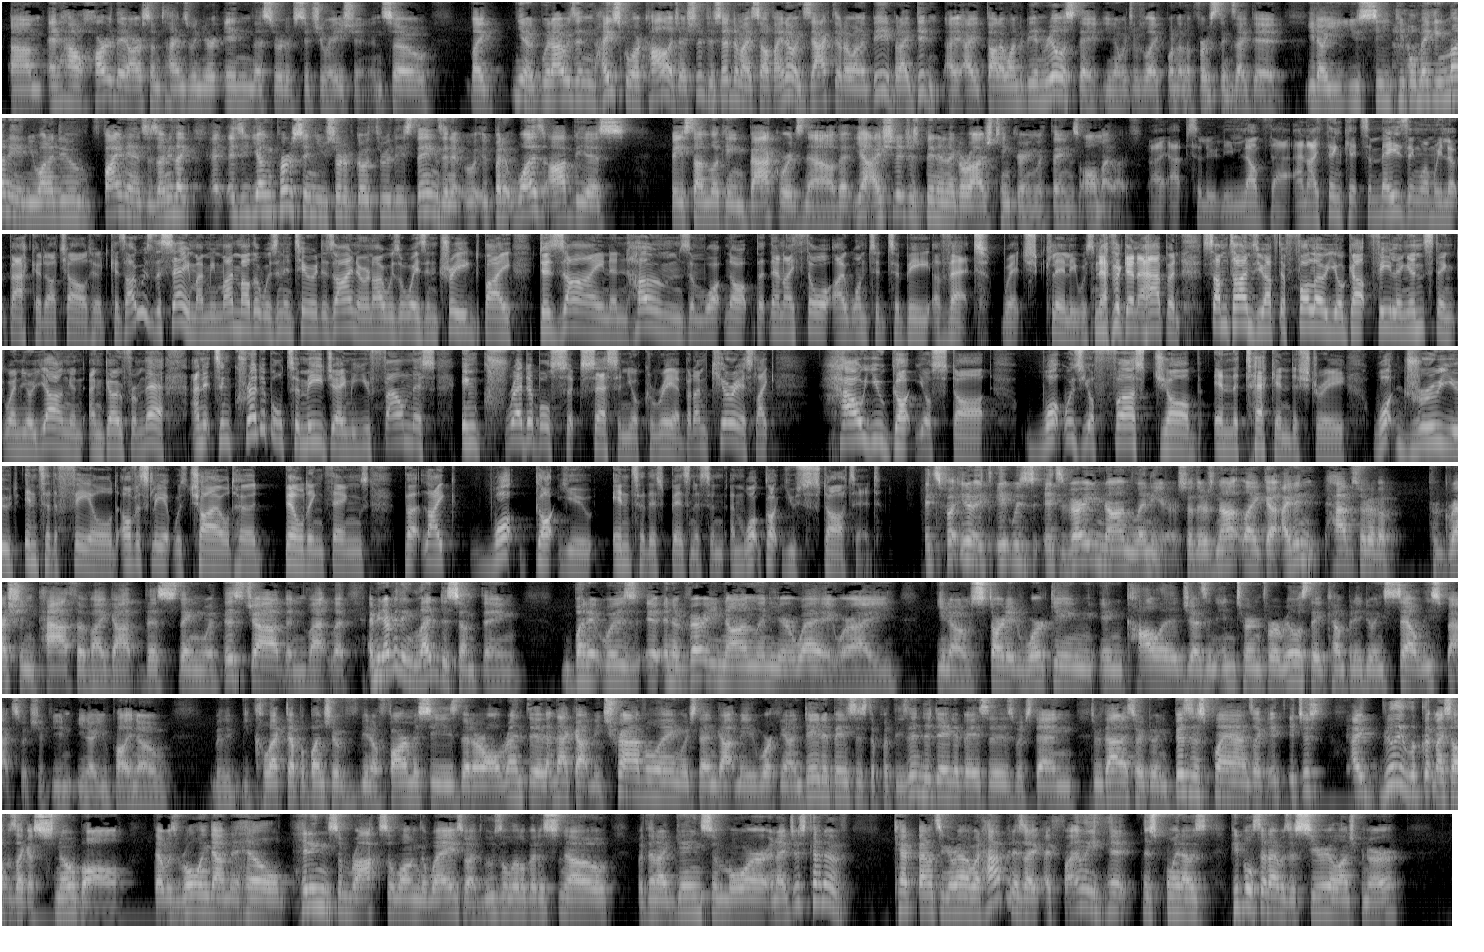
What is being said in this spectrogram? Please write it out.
um, and how hard they are sometimes when you're in the sort of situation. And so, like, you know, when I was in high school or college, I should have just said to myself, I know exactly what I want to be, but I didn't. I, I thought I wanted to be in real estate, you know, which was like one of the first things I did you know you, you see uh-huh. people making money and you want to do finances. I mean like as a young person you sort of go through these things and it but it was obvious based on looking backwards now that yeah i should have just been in a garage tinkering with things all my life. I absolutely love that. And i think it's amazing when we look back at our childhood because i was the same. I mean my mother was an interior designer and i was always intrigued by design and homes and whatnot. But then i thought i wanted to be a vet which clearly was never going to happen. Sometimes you have to follow your gut feeling instinct when you're young and, and go from there. And it's incredible to me jamie you found this incredible success in your career. But i'm curious like how you got your start. What was your first job in the tech industry? What drew you into the field? Obviously, it was childhood, building things. But like, what got you into this business and, and what got you started? It's fun, you know, it, it was, it's very non-linear. So there's not like, uh, I didn't have sort of a progression path of I got this thing with this job and that led, I mean, everything led to something, but it was in a very non-linear way where I, you know, started working in college as an intern for a real estate company doing sale leasebacks, which if you, you know, you probably know you collect up a bunch of you know pharmacies that are all rented and that got me traveling which then got me working on databases to put these into databases which then through that i started doing business plans. Like it, it just i really looked at myself as like a snowball that was rolling down the hill hitting some rocks along the way so i'd lose a little bit of snow but then I gained some more and i just kind of kept bouncing around what happened is I, I finally hit this point i was people said i was a serial entrepreneur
